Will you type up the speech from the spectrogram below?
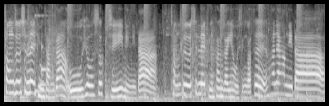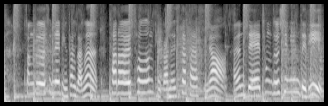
청주 실내 빙상장 우효숙 주임입니다. 청주 실내 빙상장에 오신 것을 환영합니다. 청주 실내 빙상장은 8월 처음 개관을 시작하였으며 현재 청주 시민들이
